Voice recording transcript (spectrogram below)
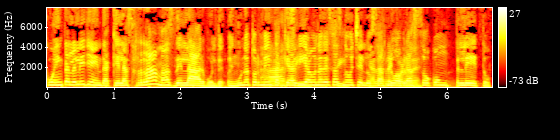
cuenta la leyenda que las ramas del árbol, de- en una tormenta Ah, que sí, había una de esas sí, noches, los- lo abrazó completo.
